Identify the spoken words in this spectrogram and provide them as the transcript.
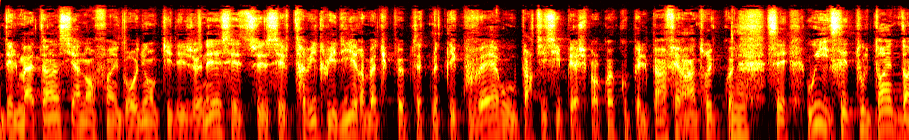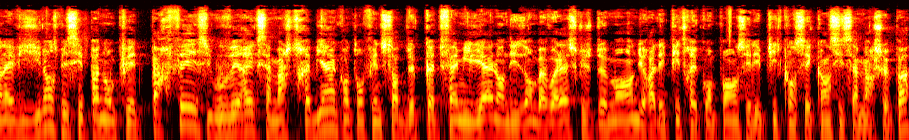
dès le matin. Si un enfant est grognon au petit déjeuner, c'est- très vite lui dire, ben tu peux peut-être mettre les couverts ou participer à je sais pas quoi, couper le pain, faire un truc. Quoi. C'est oui, c'est tout le temps être dans la vigilance, mais c'est pas non plus être parfait. Vous verrez que ça marche très bien quand on fait une sorte de code familial en disant, ben voilà ce que je demande. Il y aura des petites récompenses et des petites conséquences si ça marche pas.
